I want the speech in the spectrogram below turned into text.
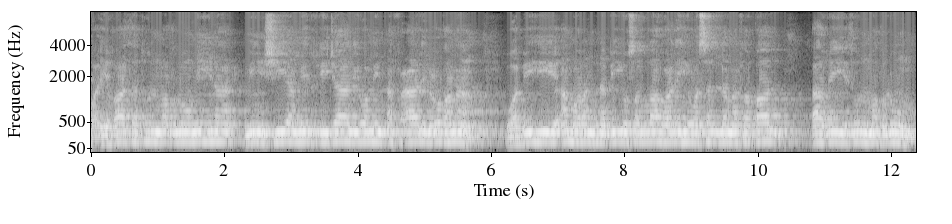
وإغاثة المظلومين من شيم الرجال ومن أفعال العظماء. وبه أمر النبي صلى الله عليه وسلم فقال أغيث المظلوم.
